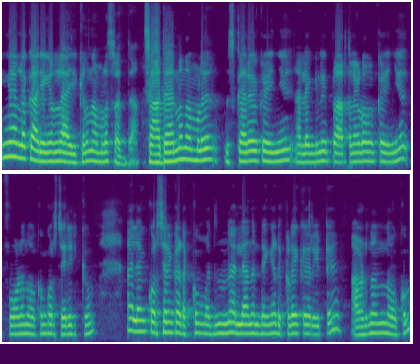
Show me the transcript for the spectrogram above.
ഇങ്ങനെയുള്ള കാര്യങ്ങളിലായിരിക്കണം നമ്മളെ ശ്രദ്ധ. സാധാരണ നമ്മൾ നിസ്കാരമൊക്കെ കഴിഞ്ഞ് അല്ലെങ്കിൽ പ്രാർത്ഥനകളൊക്കെ കഴിഞ്ഞ് ഫോൺ നോക്കും കുറച്ചു നേരം ഇരിക്കും. അല്ലെങ്കിൽ കുറച്ച് നേരം കിടക്കും. അതൊന്നും അല്ലാന്നുണ്ടെങ്കിൽ അടുക്കളയിൽ കയറിയിട്ട് അവിടെ നിന്ന് നോക്കും.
